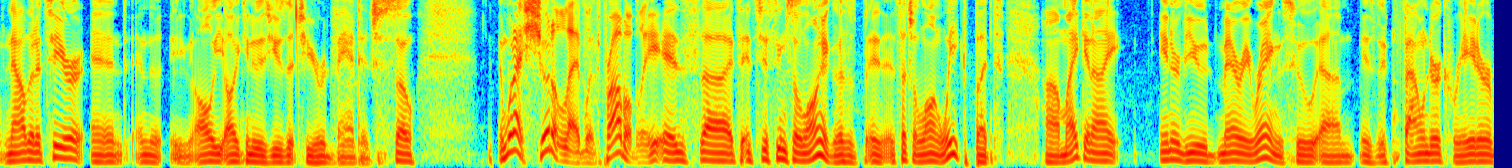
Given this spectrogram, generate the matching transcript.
now that it's here and and the, all you, all you can do is use it to your advantage. So and what I should have led with probably is uh, it's, it just seems so long ago. It's, it's such a long week, but uh, Mike and I interviewed Mary Rings, who um, is the founder, creator,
